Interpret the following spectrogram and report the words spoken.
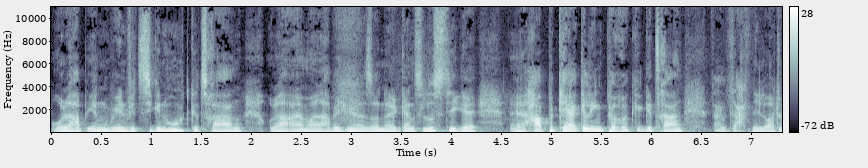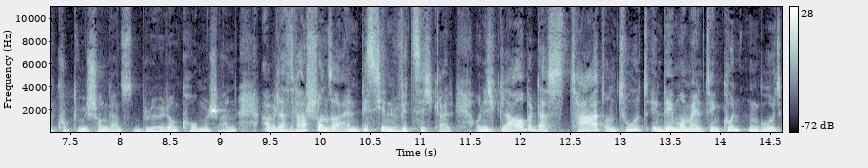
oder habe irgendwie einen witzigen Hut getragen oder einmal habe ich mir so eine ganz lustige äh, Harpe Kerkeling Perücke getragen. Dann sagten die Leute, guckten mich schon ganz blöd und komisch an. Aber das war schon so ein bisschen Witzigkeit. Und ich glaube, das tat und tut in dem Moment den Kunden gut.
